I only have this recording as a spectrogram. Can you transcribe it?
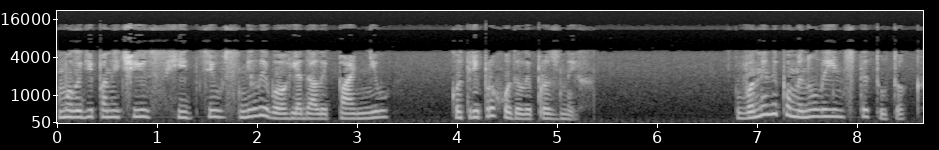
Молоді паничі з східців сміливо оглядали паннів, котрі проходили проз них. Вони не поминули інституток.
